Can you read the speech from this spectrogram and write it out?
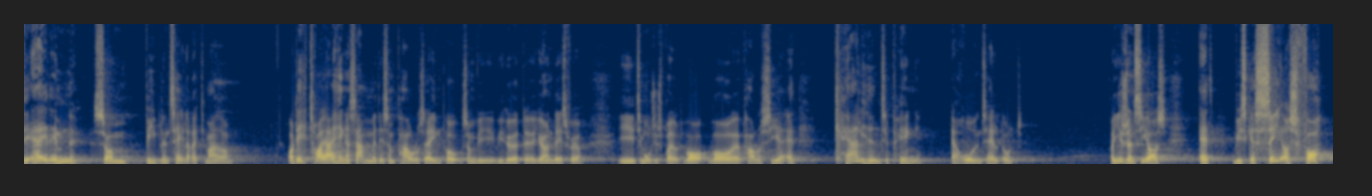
Det er et emne, som Bibelen taler rigtig meget om. Og det tror jeg hænger sammen med det, som Paulus er inde på, som vi, vi hørte øh, Jørgen læse før i Timotiusbrevet, hvor, hvor øh, Paulus siger, at kærligheden til penge er roden til alt ondt. Og Jesus han siger også, at vi skal se os for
